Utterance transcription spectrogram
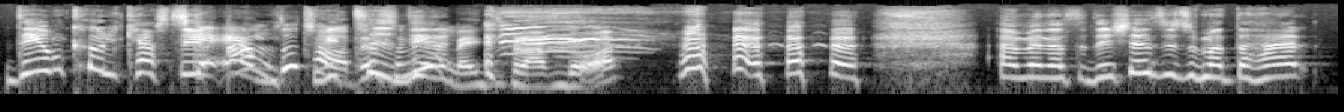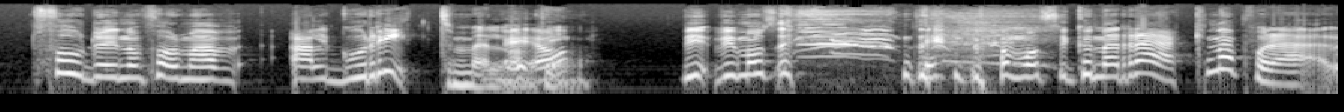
Det omkullkastar ju allt Ska jag ändå ta det som är längst fram då? ja, men alltså, det känns ju som att det här fordrar någon form av algoritm eller någonting. Ja. Vi, vi måste... Man måste kunna räkna på det här.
